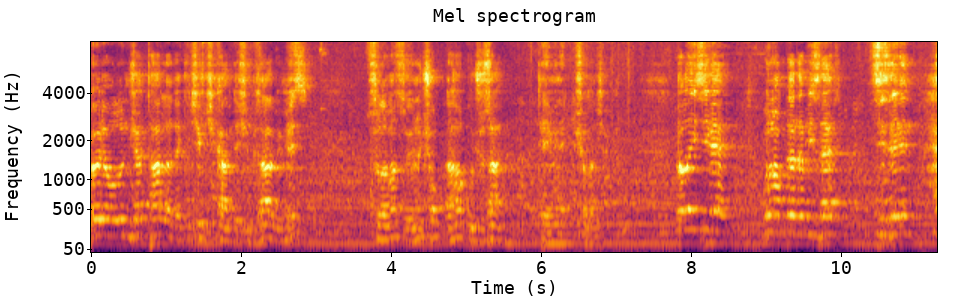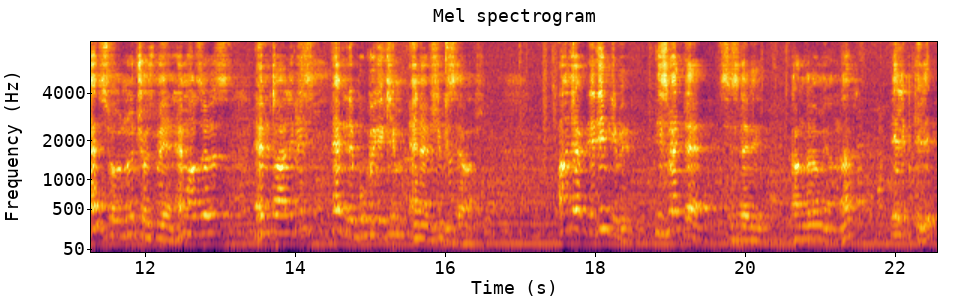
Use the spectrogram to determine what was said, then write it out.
Böyle olunca tarladaki çiftçi kardeşimiz, abimiz sulama suyunu çok daha ucuza temin etmiş olacak. Dolayısıyla bu noktada bizler sizlerin her sorununu çözmeye hem hazırız, hem talibiz, de bu birikim enerji bizde var. Ancak dediğim gibi hizmetle sizleri kandıramayanlar gelip gelip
